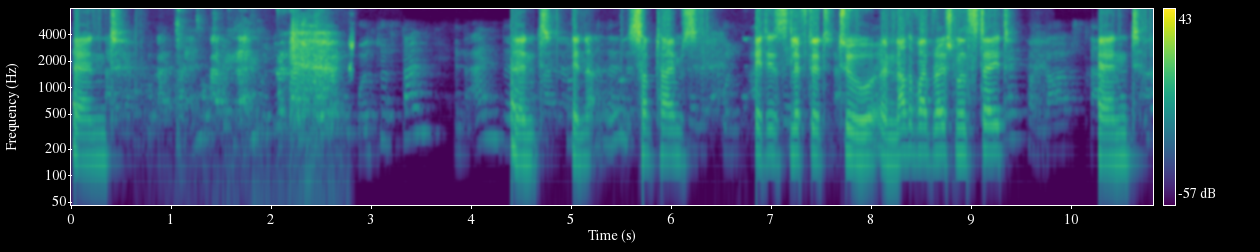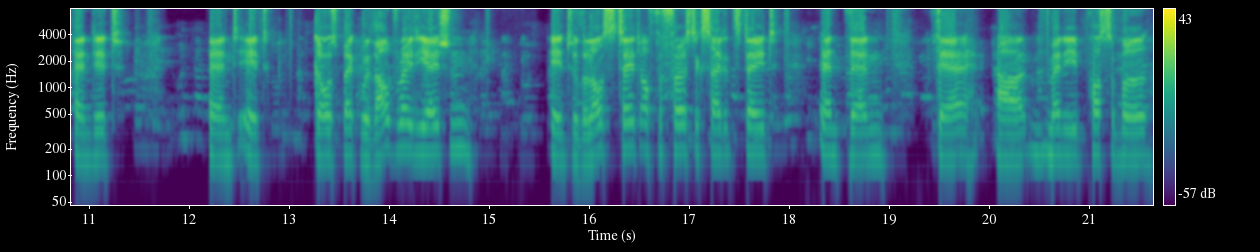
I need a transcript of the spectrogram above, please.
And and in sometimes it is lifted to another vibrational state and and it and it goes back without radiation into the lost state of the first excited state, and then there are many possible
